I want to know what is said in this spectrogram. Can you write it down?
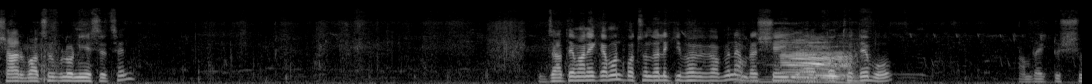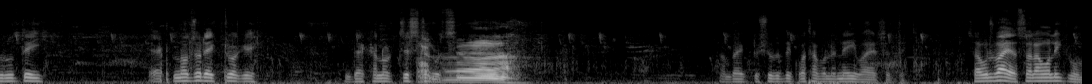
সার বাছুরগুলো নিয়ে এসেছেন। যাতে মানে কেমন পছন্দ হলে কীভাবে পাবেন আমরা সেই তথ্য দেব। আমরা একটু শুরুতেই এক নজরে একটু আগে দেখানোর চেষ্টা করছি। আমরা একটু শুরুতে কথা বলে নেই ভাইয়ের সাথে। সাবুল ভাই আসসালামু আলাইকুম।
